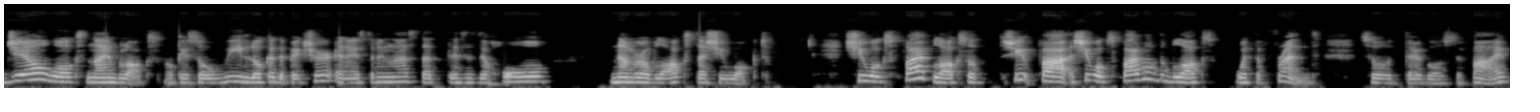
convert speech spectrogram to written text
Jill walks nine blocks. Okay, so we look at the picture and it's telling us that this is the whole number of blocks that she walked. She walks five blocks of she five, she walks five of the blocks with a friend. So there goes the five.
